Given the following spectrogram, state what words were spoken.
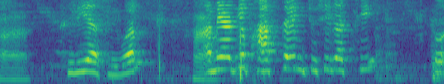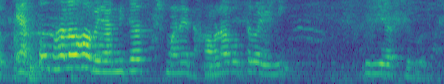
হ্যাঁ। সিরিয়াসলি বল। হ্যাঁ। আমি আজকে ফার্স্ট টাইম চুষি কাটছি তো এত ভালো হবে আমি জাস্ট মানে ধারণা করতে পারিনি। সিরিয়াসলি বলছি।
